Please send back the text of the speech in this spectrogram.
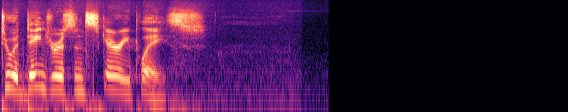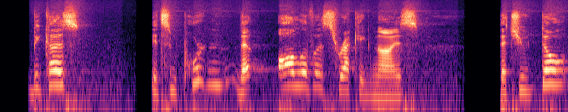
to a dangerous and scary place. Because it's important that all of us recognize that you don't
